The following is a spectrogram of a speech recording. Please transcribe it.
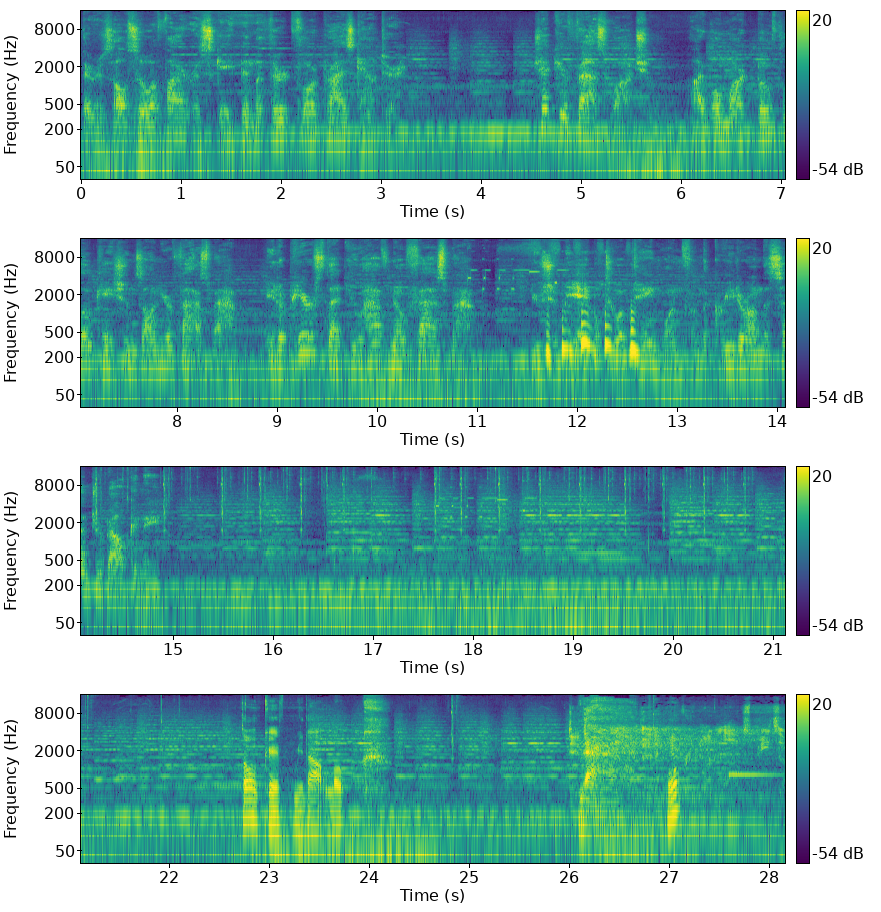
There is also a fire escape in the third floor prize counter. Check your Fazwatch. I will mark both locations on your Fazmap. It appears that you have no Fazmap. You should be able to obtain one from the greeter on the center balcony. Don't give me that look. Nah. know What? everyone loves pizza?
